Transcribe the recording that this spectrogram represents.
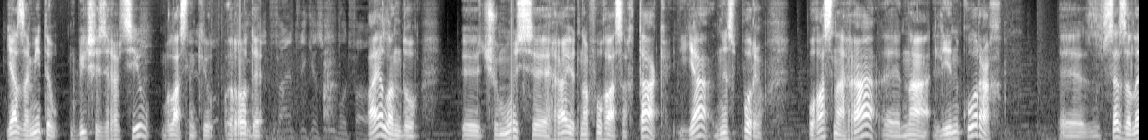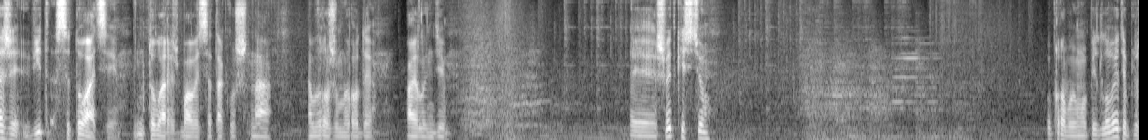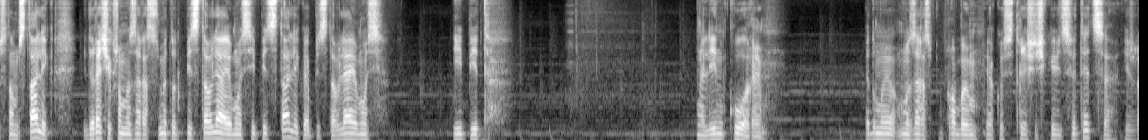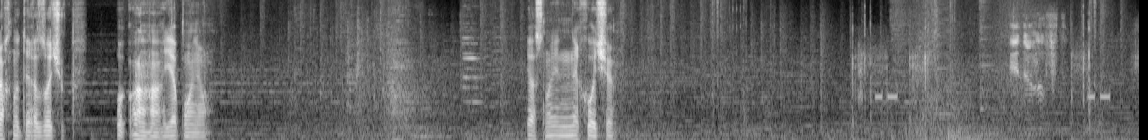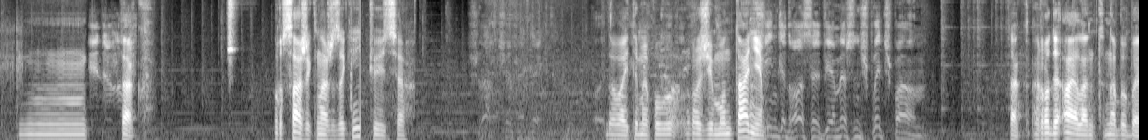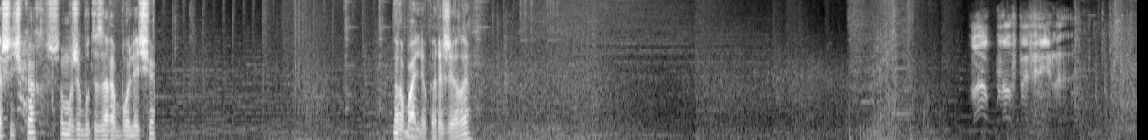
я замітив більшість гравців, власників Роди. Айленду, чомусь е, грають на фугасах. Так, я не спорю. Фугасна гра е, на лінкорах е, все залежить від ситуації. Ну, Товариш бавиться також на, на ворожому роди Айленді. Швидкістю. Попробуємо підловити, плюс там сталік. І, до речі, якщо ми зараз ми тут підставляємось і під сталіка, підставляємось і під лінкори. Я думаю, ми зараз спробуємо якось трішечки відсвітитися і жахнути разочок. О, ага, я поняв. Ясно, він не хоче. Так. Форсажик наш закінчується. Давайте ми по ворожій Монтані. Так, Роде Айленд на ББшечках, що може бути зараз боляче. Нормально пережили.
